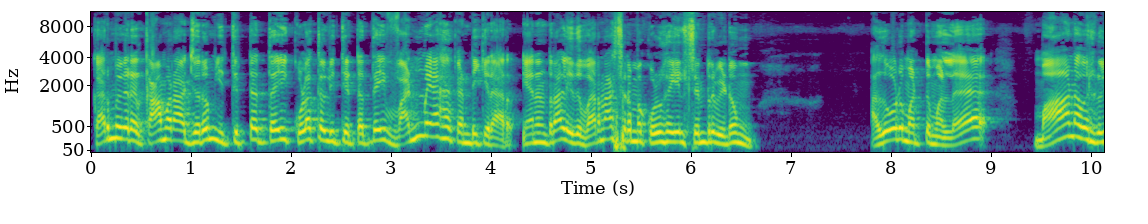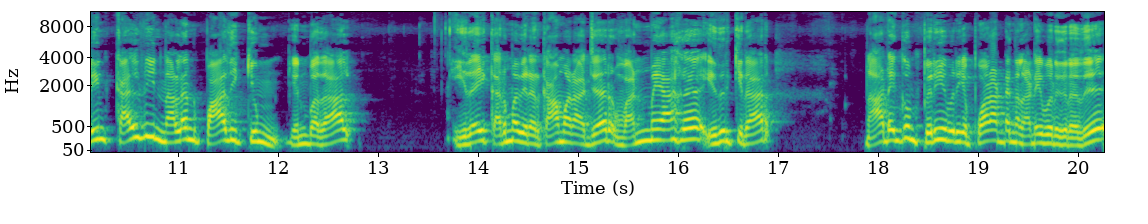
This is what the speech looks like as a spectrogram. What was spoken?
கர்ம வீரர் காமராஜரும் இத்திட்டத்தை குலக்கல்வி திட்டத்தை வன்மையாக கண்டிக்கிறார். ஏனென்றால் இது வர்ணாசிரம கொள்கையில் சென்றுவிடும். அதோடு மட்டுமல்ல மாணவர்களின் கல்வி நலன் பாதிக்கும் என்பதால் இதை கர்ம வீரர் காமராஜர் வன்மையாக எதிர்க்கிறார். நாடெங்கும் பெரிய பெரிய போராட்டங்கள் நடைபெறுகிறது.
